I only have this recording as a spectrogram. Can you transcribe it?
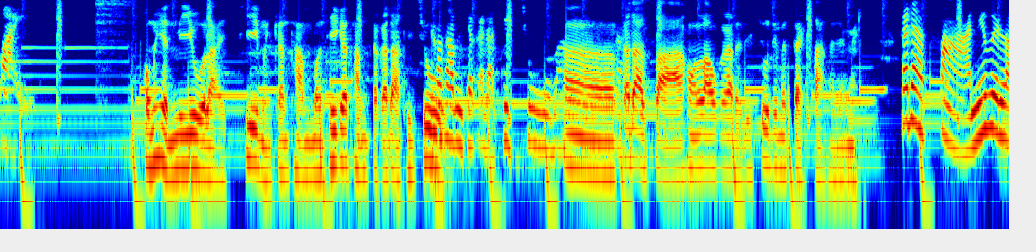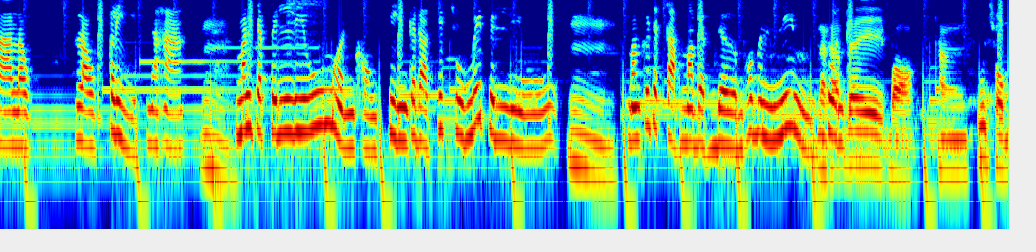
ไป ผมเห็นมีอยู่หลายที่เหมือนกันทำบางที่ก็ทำจากกระดาษทิชชู่เขาทำจากกระดาษทิชชู่บ้างอ่ากระดาษสาของเรากับกระดาษทิชชู่นี่มันแตกต่างกันยังไงกระดาษสาเนี่ยเวลาเราเรากรีดนะคะ อืมมันจะเป็นริ้วเหมือนของจริงกระดาษทิชชู่ไม่เป็นริ้ว อืม มันก็จะกลับมาแบบเดิมเพราะมันนิ่มนะคส่วรันบได้บอกทางผู้ชม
